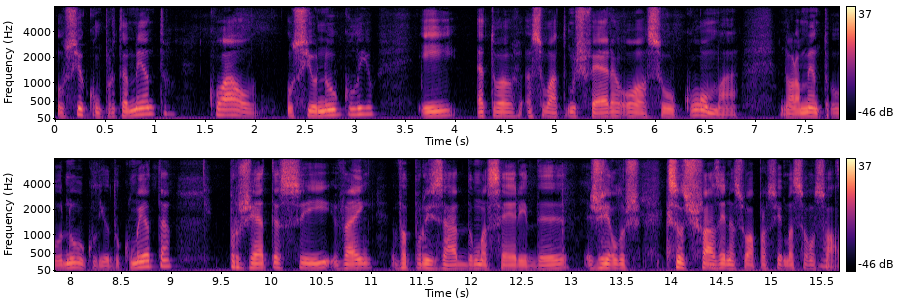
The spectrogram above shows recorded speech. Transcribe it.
o seu comportamento, qual o seu núcleo e a, tua, a sua atmosfera ou a sua coma. Normalmente o núcleo do cometa projeta-se e vem vaporizado de uma série de gelos que se desfazem na sua aproximação ao Sol.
